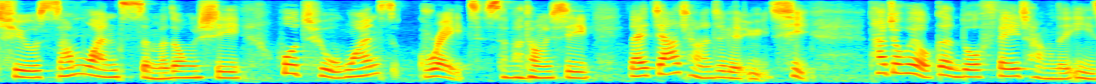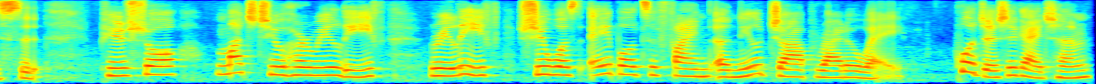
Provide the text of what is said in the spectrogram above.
to someone 什么东西，或 to one's great 什么东西来加强这个语气，它就会有更多非常的意思。比如说，much to her relief, relief she was able to find a new job right away，或者是改成。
